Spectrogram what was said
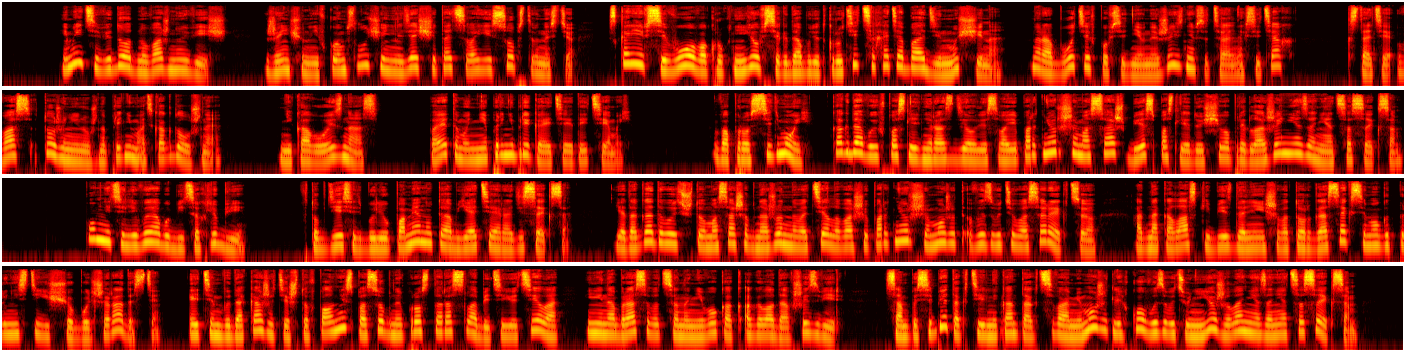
Имейте в виду одну важную вещь. Женщину ни в коем случае нельзя считать своей собственностью. Скорее всего, вокруг нее всегда будет крутиться хотя бы один мужчина. На работе, в повседневной жизни, в социальных сетях. Кстати, вас тоже не нужно принимать как должное. Никого из нас поэтому не пренебрегайте этой темой. Вопрос седьмой. Когда вы в последний раз делали своей партнерше массаж без последующего предложения заняться сексом? Помните ли вы об убийцах любви? В топ-10 были упомянуты объятия ради секса. Я догадываюсь, что массаж обнаженного тела вашей партнерши может вызвать у вас эрекцию, однако ласки без дальнейшего торга о сексе могут принести еще больше радости. Этим вы докажете, что вполне способны просто расслабить ее тело и не набрасываться на него, как оголодавший зверь. Сам по себе тактильный контакт с вами может легко вызвать у нее желание заняться сексом.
